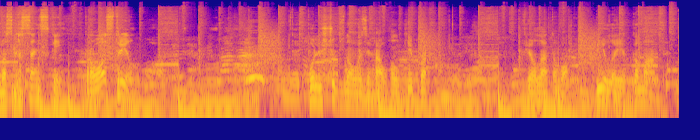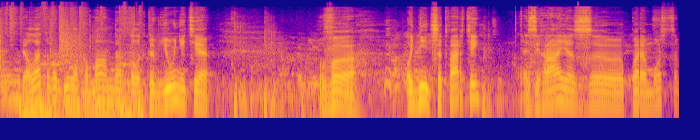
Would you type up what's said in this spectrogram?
Воскресенський. Простріл. Поліщук знову зіграв голкіпер фіолетово-білої команди. Фіолетово-біла команда, колектив Юніті в одній четвертій зіграє з переможцем.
